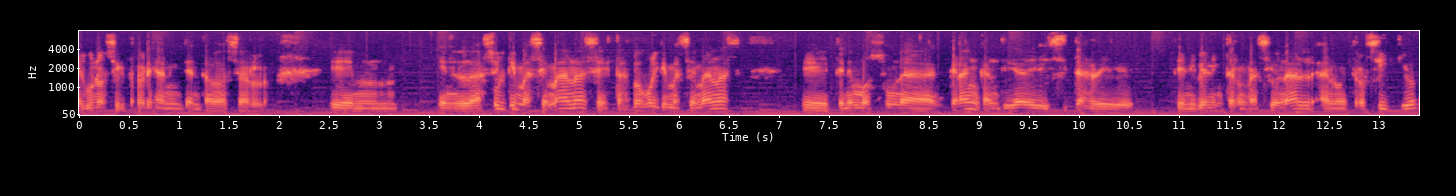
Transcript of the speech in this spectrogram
algunos sectores han intentado hacerlo. Em, en las últimas semanas, estas dos últimas semanas, eh, tenemos una gran cantidad de visitas de, de nivel internacional a nuestro sitio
